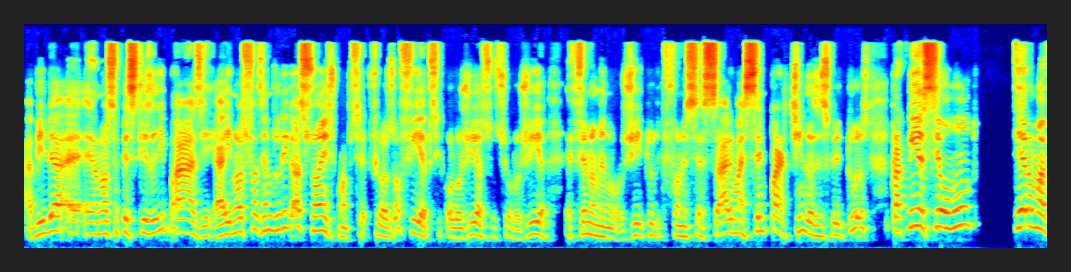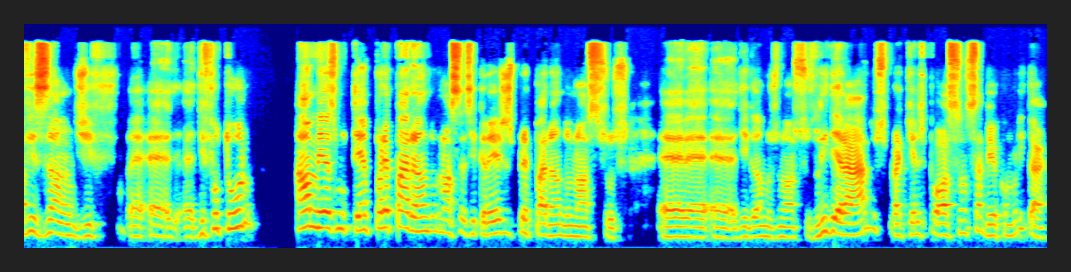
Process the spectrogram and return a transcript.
a Bíblia é, é, a nossa pesquisa de base, aí nós fazemos ligações com a filosofia, a psicologia, a sociologia, a fenomenologia, tudo que for necessário, mas sempre partindo das escrituras, para conhecer o mundo, ter uma visão de, é, é de futuro, ao mesmo tempo preparando nossas igrejas, preparando nossos, é, é, digamos, nossos liderados para que eles possam saber como lidar.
